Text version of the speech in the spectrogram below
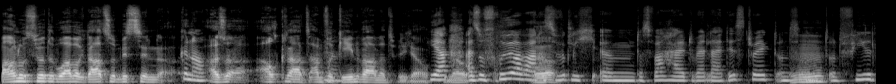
Bahnhofsviertel, wo aber gerade so ein bisschen, Genau. also auch gerade am Vergehen war natürlich auch. Ja, genau. also früher war das Ja. Mhm. wirklich, ähm, das war halt Red Light District und, und, und viel,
